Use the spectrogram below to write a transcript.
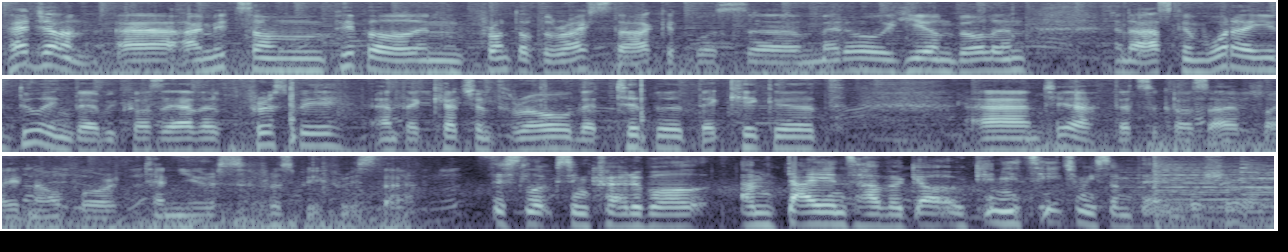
Hey John, uh, I met some people in front of the Reichstag. It was a Meadow here in Berlin and I asked them, what are you doing there because they have a frisbee and they catch and throw, they tip it, they kick it. And yeah, that's because I played now for 10 years frisbee freestyle. This looks incredible. I'm dying to have a go. Can you teach me something? For sure.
